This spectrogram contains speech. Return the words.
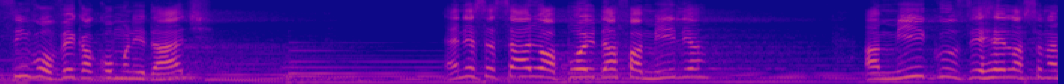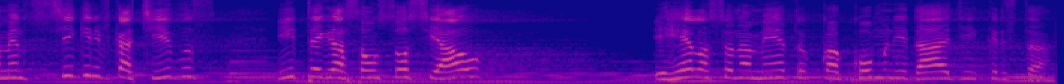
se envolver com a comunidade. É necessário o apoio da família, amigos e relacionamentos significativos, integração social e relacionamento com a comunidade cristã.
